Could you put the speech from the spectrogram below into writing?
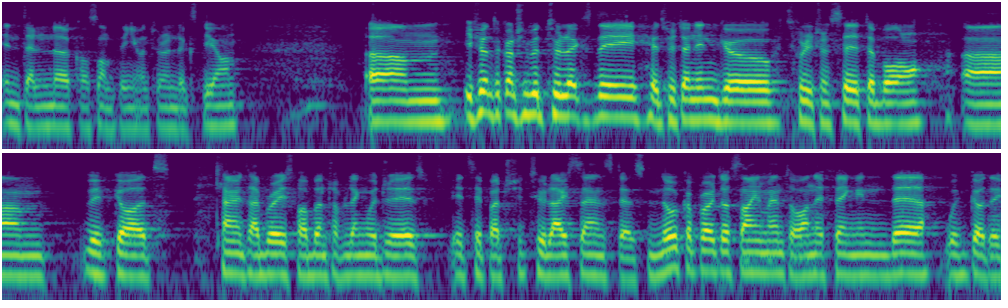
Intel NUC or something you want to run LXD on. Um, if you want to contribute to LXD, it's written in Go, it's fully translatable. Um, we've got client libraries for a bunch of languages. It's Apache 2 license. There's no copyright assignment or anything in there. We've got a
